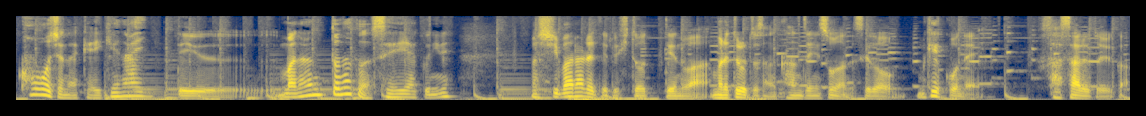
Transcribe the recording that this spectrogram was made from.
こうじゃなきゃいけないっていう、まあなんとなくの制約にね、まあ、縛られてる人っていうのは、まあ、レトルトさん完全にそうなんですけど、結構ね、刺さるというか、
